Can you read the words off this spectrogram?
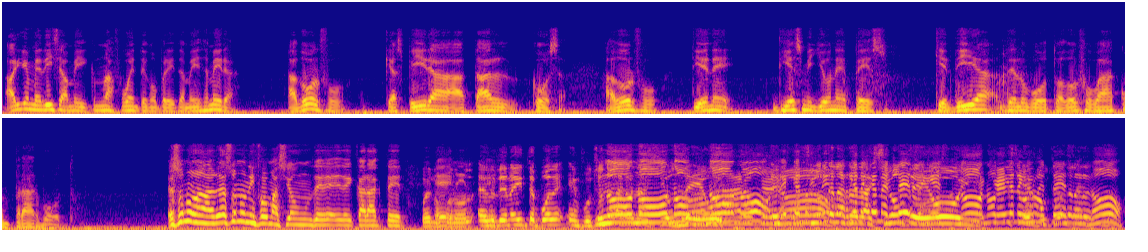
alguien me dice a mí, una fuente como periodista, me dice, mira, Adolfo, que aspira a tal cosa, Adolfo tiene 10 millones de pesos, que el día de los votos Adolfo va a comprar votos eso no, eso no es una información de, de carácter. Bueno, pero el eh, DNI te puede, en función no, de la no, no, de hoy. No, no, no, es que no, de la redacción de hoy. No, no tiene que meterse. No,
